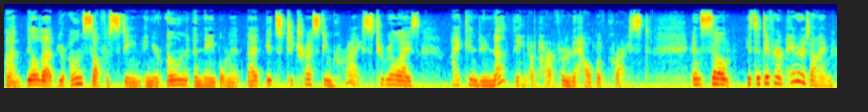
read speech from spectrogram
um, build up your own self esteem and your own enablement, but it's to trust in Christ, to realize I can do nothing apart from the help of Christ. And so it's a different paradigm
